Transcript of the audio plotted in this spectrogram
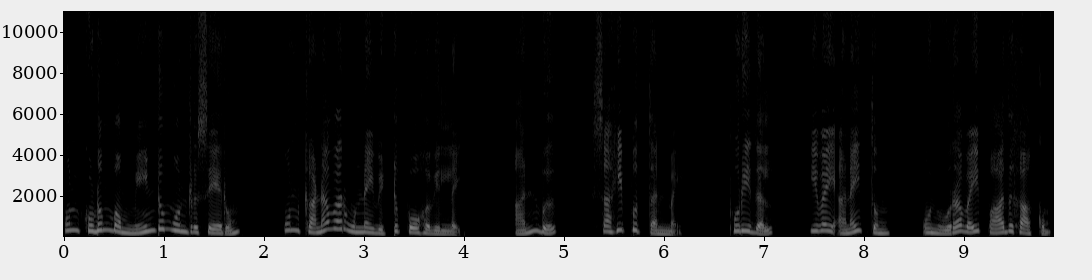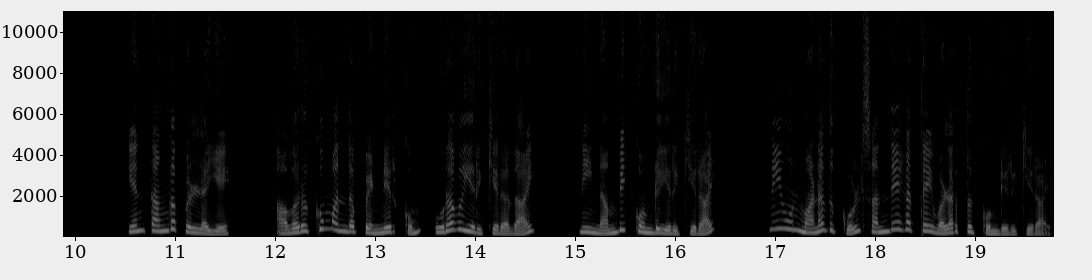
உன் குடும்பம் மீண்டும் ஒன்று சேரும். உன் கணவர் உன்னை விட்டுப் போகவில்லை. அன்பு சகிப்புத்தன்மை புரிதல் இவை அனைத்தும் உன் உறவை பாதுகாக்கும். என் தங்கப்பிள்ளையே அவருக்கும் அந்த பெண்ணிற்கும் உறவு இருக்கிறதாய் நீ நம்பிக்கொண்டு இருக்கிறாய் நீ உன் மனதுக்குள் சந்தேகத்தை வளர்த்துக் கொண்டிருக்கிறாய்.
